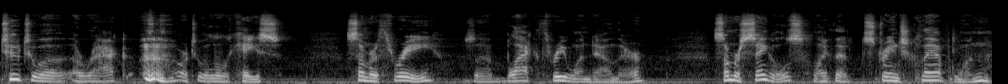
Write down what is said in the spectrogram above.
two to a, a rack or to a little case. Some are three. There's a black three one down there. Some are singles, like that strange clamp one,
